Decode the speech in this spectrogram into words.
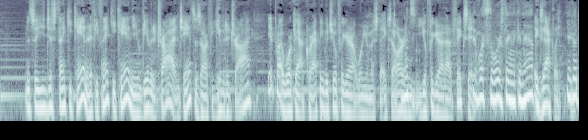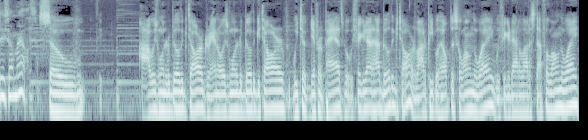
And so you just think you can. And if you think you can, you'll give it a try. And chances are, if you give it a try, it'd probably work out crappy, but you'll figure out where your mistakes are What's- and you'll figure out how to fix it. what's the worst thing that can happen? Exactly. You go do something else. So I always wanted to build a guitar. Grant always wanted to build a guitar. We took different paths, but we figured out how to build a guitar. A lot of people helped us along the way. We figured out a lot of stuff along the way.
